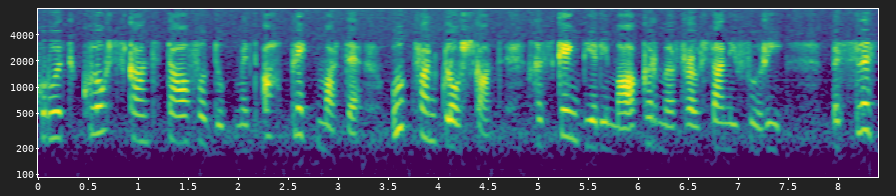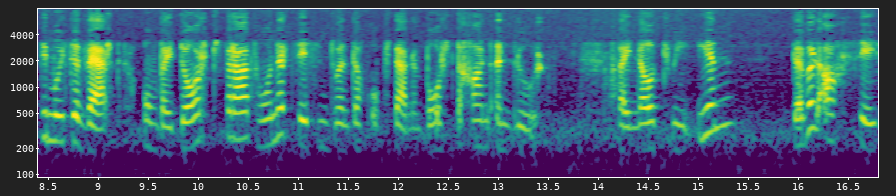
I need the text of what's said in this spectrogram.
groot kloskant tafeldoek met agt plekmatte, ook van kloskant, geskenk deur die maker mevrou Sunny Fourie. Beslis die moeite werd om by Dorpsstraat 126 op Stellenbosch te gaan inloer. By 021 886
